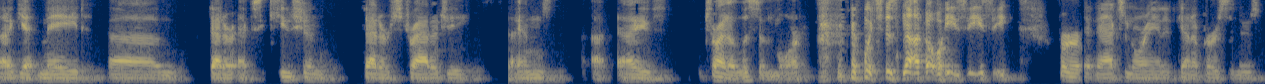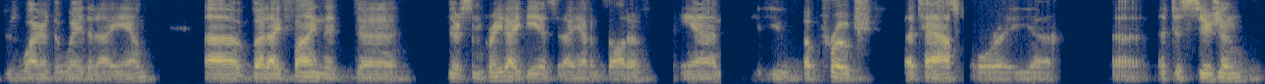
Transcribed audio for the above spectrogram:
uh, get made, um, better execution, better strategy. And I've tried to listen more, which is not always easy for an action oriented kind of person who's, who's, wired the way that I am. Uh, but I find that uh, there's some great ideas that I haven't thought of. And if you approach a task or a, uh, uh, a decision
